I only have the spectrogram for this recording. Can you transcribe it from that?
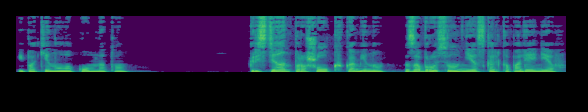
и покинула комнату. Кристиан прошел к камину, забросил несколько поленьев.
